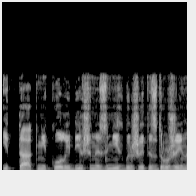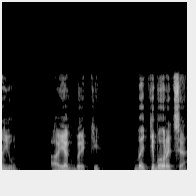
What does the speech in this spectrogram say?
і так ніколи більше не зміг би жити з дружиною. А як Бетті? Бетті бореться.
